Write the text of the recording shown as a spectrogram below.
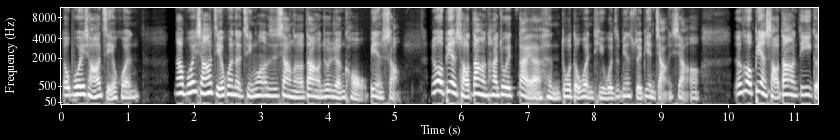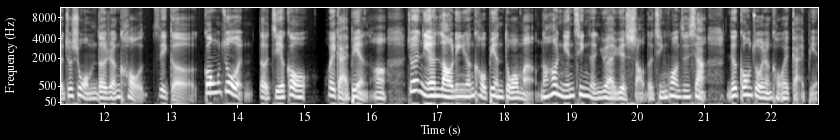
都不会想要结婚。那不会想要结婚的情况之下呢，当然就人口变少。人口变少，当然它就会带来很多的问题。我这边随便讲一下啊，人口变少，当然第一个就是我们的人口这个工作的结构会改变啊，就是你的老龄人口变多嘛，然后年轻人越来越少的情况之下，你的工作人口会改变。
